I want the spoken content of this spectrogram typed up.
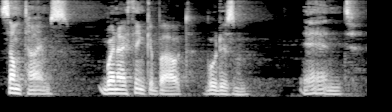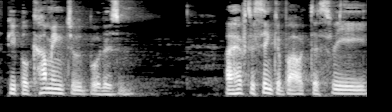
Sometimes, when I think about Buddhism and people coming to Buddhism, I have to think about the three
